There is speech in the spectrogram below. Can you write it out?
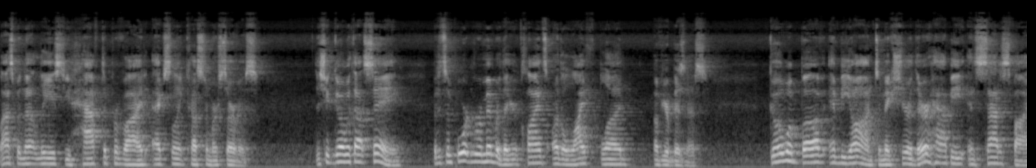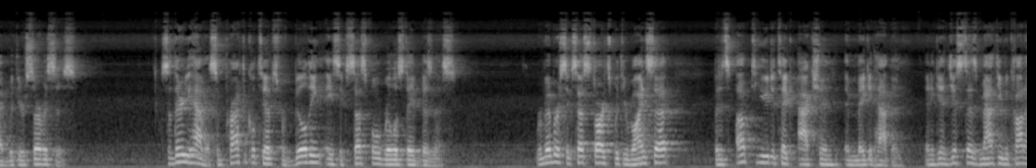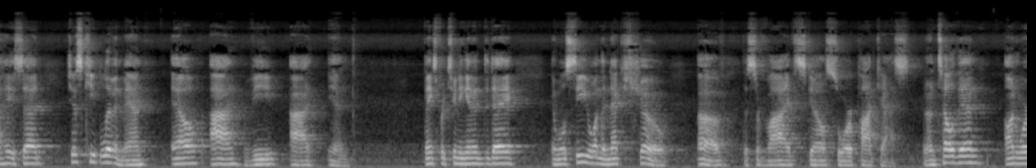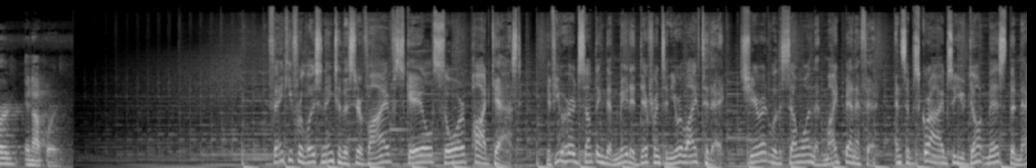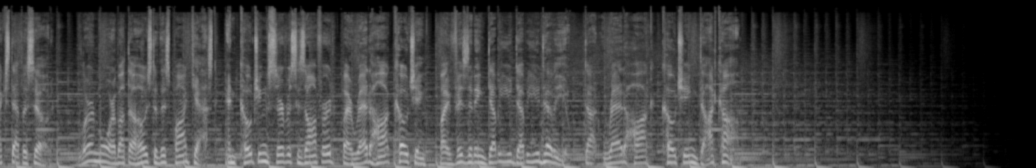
Last but not least, you have to provide excellent customer service. This should go without saying, but it's important to remember that your clients are the lifeblood of your business. Go above and beyond to make sure they're happy and satisfied with your services. So, there you have it some practical tips for building a successful real estate business. Remember, success starts with your mindset, but it's up to you to take action and make it happen. And again, just as Matthew McConaughey said, just keep living, man. L I V I N. Thanks for tuning in today, and we'll see you on the next show of the Survive, Scale, Soar podcast. And until then, onward and upward. Thank you for listening to the Survive, Scale, Soar podcast. If you heard something that made a difference in your life today, share it with someone that might benefit and subscribe so you don't miss the next episode. Learn more about the host of this podcast and coaching services offered by Red Hawk Coaching by visiting www.redhawkcoaching.com.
